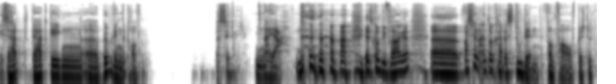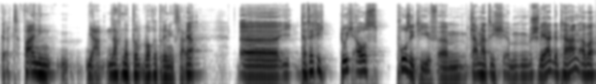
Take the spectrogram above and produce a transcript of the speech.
Der hat, der hat gegen äh, Böbling getroffen. Das sehe ich nicht. Naja, jetzt kommt die Frage. Äh, was für einen Eindruck hattest du denn vom VfB Stuttgart? Vor allen Dingen, ja, nach einer Woche Trainingslager. Ja. Äh, tatsächlich durchaus positiv. Ähm, klar, man hat sich ähm, schwer getan, aber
